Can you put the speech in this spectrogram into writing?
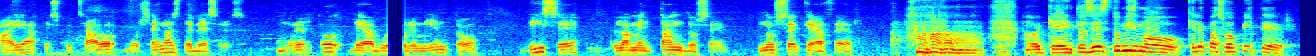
haya escuchado docenas de veces. Muerto de aburrimiento, dice lamentándose, no sé qué hacer. ok, entonces tú mismo, ¿qué le pasó a Peter?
